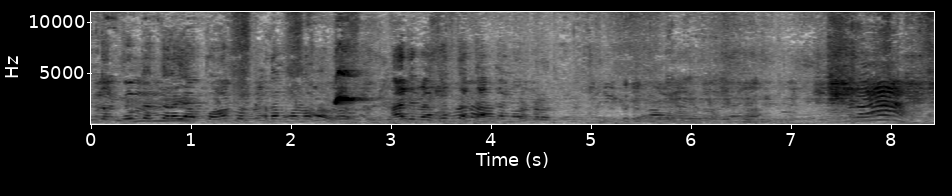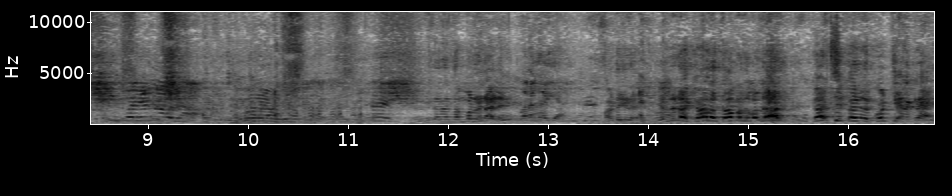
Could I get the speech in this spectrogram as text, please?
இந்த கூட்டத்துல என் பாம்பு கடம்பணும் அது விஷத்தை தட்டணும். நான். நம்பல நானு. என்னடா கால தாமதம் வந்தால் காட்சி கையில கொட்டி இறங்குறேன்.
